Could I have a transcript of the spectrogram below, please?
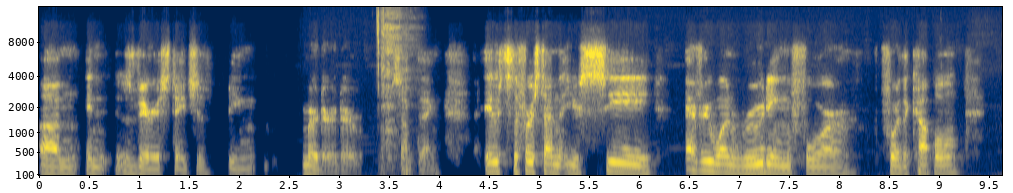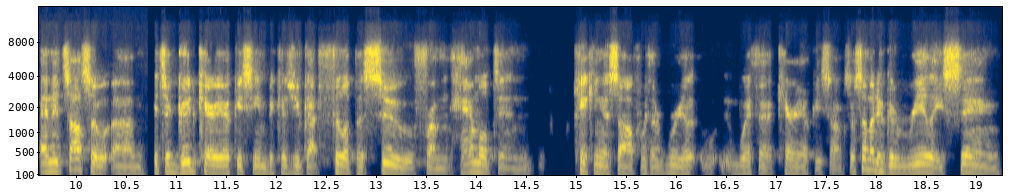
um, in various stages of being murdered or something. It's the first time that you see everyone rooting for for the couple and it's also um, it's a good karaoke scene because you've got Phillipa Soo from Hamilton kicking us off with a real with a karaoke song. So somebody who could really sing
